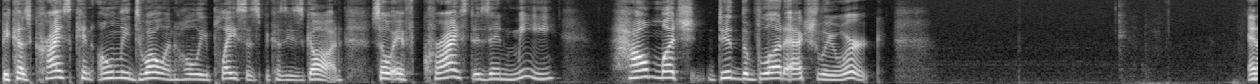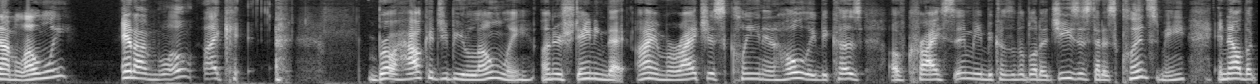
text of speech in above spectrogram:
because Christ can only dwell in holy places because he's God. So if Christ is in me, how much did the blood actually work? And I'm lonely? And I'm lonely? Like, bro, how could you be lonely understanding that I am righteous, clean, and holy because of Christ in me, because of the blood of Jesus that has cleansed me? And now the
